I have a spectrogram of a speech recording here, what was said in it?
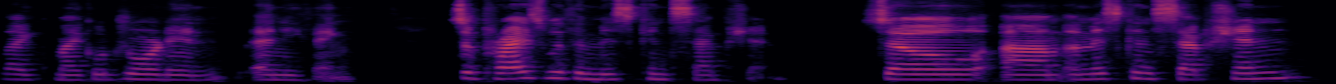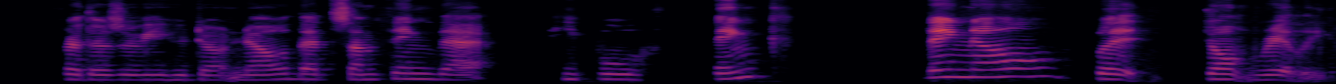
like Michael Jordan, anything. Surprise with a misconception. So, um, a misconception, for those of you who don't know, that's something that people think they know, but don't really.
